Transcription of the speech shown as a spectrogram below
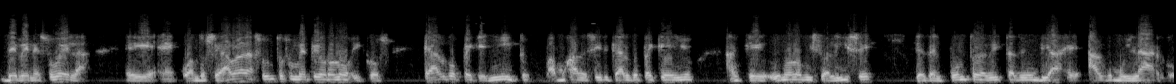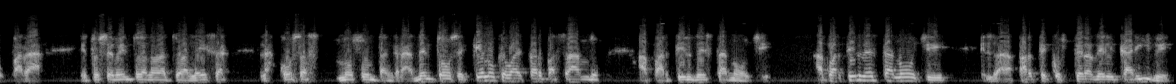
de Venezuela eh, eh, cuando se habla de asuntos meteorológicos es algo pequeñito vamos a decir que algo pequeño aunque uno lo visualice desde el punto de vista de un viaje algo muy largo para estos eventos de la naturaleza las cosas no son tan grandes. Entonces, ¿qué es lo que va a estar pasando a partir de esta noche? A partir de esta noche, la parte costera del Caribe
